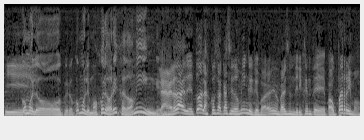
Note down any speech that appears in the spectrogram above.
Y ¿Cómo lo, pero cómo le mojó la oreja a Domínguez? La verdad, de todas las cosas que hace Domínguez, que para mí me parece un dirigente paupérrimo,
